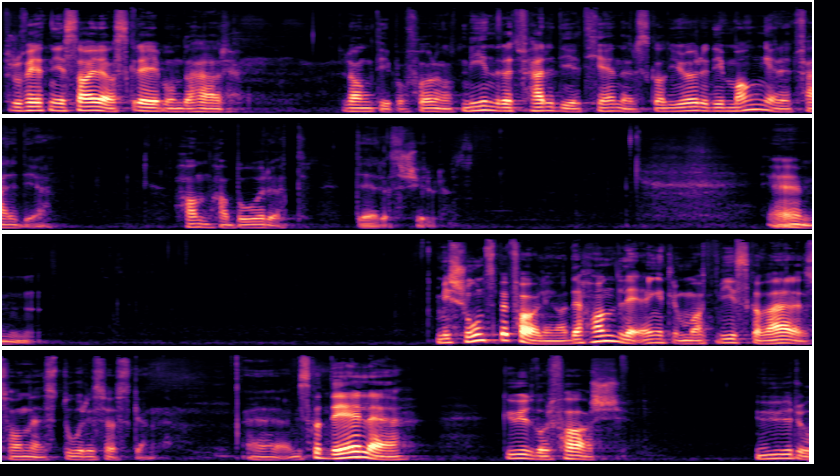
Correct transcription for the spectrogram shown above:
Profeten Jesaja skrev om det her lang tid på forhånd at min rettferdige tjener skal gjøre de mange rettferdige. Han har båret deres skyld. Misjonsbefalinga handler egentlig om at vi skal være sånne storesøsken. Eh, vi skal dele Gud, vår Fars, uro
